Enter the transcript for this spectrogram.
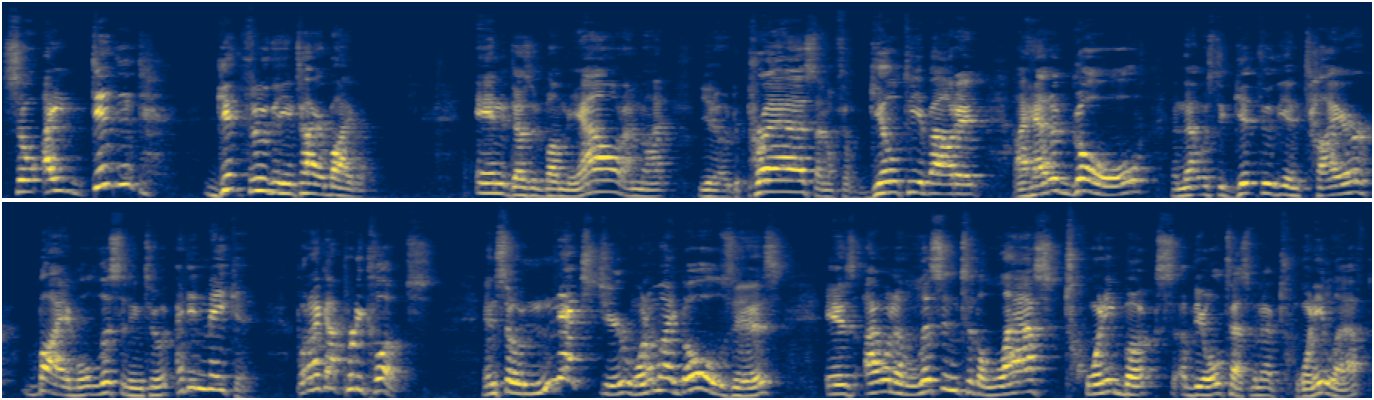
So I didn't get through the entire Bible. And it doesn't bum me out. I'm not, you know, depressed. I don't feel guilty about it. I had a goal, and that was to get through the entire Bible listening to it. I didn't make it, but I got pretty close. And so next year, one of my goals is is I want to listen to the last 20 books of the Old Testament. I have 20 left.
